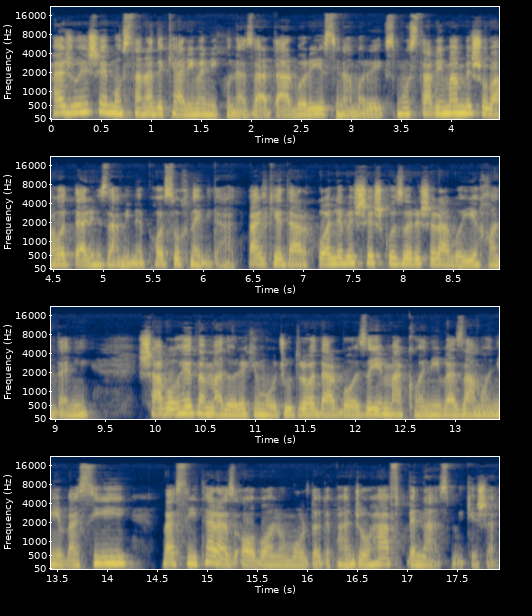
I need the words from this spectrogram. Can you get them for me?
پژوهش مستند کریم نیکونظر درباره سینما رکس مستقیما به شبهات در این زمینه پاسخ نمی‌دهد بلکه در قالب شش گزارش روایی خواندنی شواهد و مدارک موجود را در بازه مکانی و زمانی وسیعی وسیعتر از آبان و مرداد 57 به نظم می کشد.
